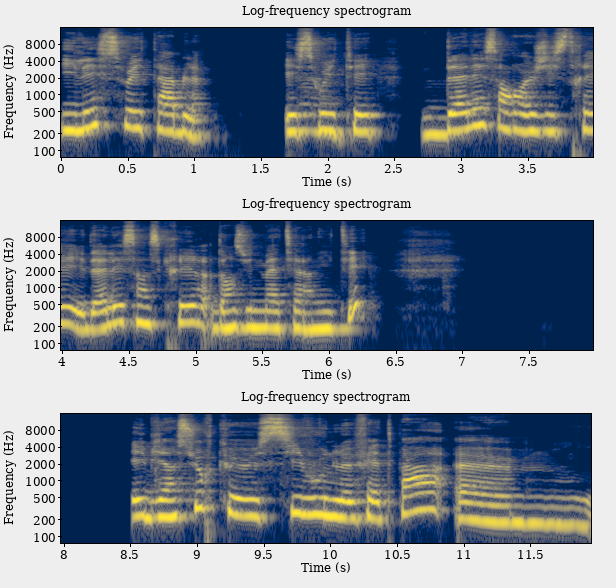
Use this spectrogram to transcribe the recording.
il est souhaitable et Mhm. souhaité d'aller s'enregistrer et d'aller s'inscrire dans une maternité. Et bien sûr que si vous ne le faites pas, euh,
